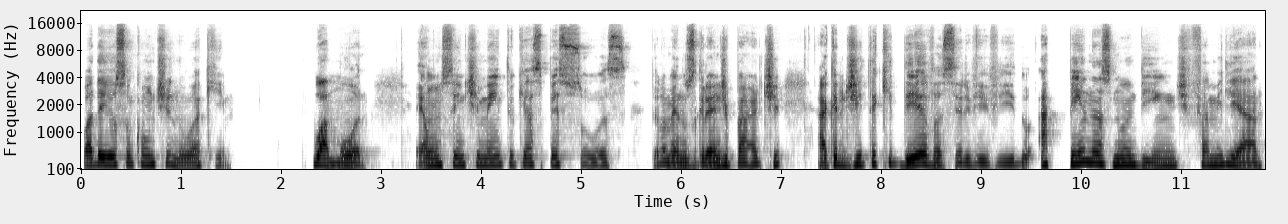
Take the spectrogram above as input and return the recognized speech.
o Adeilson continua aqui. O amor é um sentimento que as pessoas, pelo menos grande parte, acredita que deva ser vivido apenas no ambiente familiar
